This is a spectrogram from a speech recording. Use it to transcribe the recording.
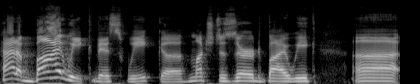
Had a bye week this week, a much deserved bye week. Uh,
